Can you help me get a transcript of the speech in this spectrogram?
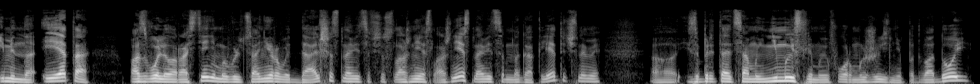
Именно это позволило растениям эволюционировать дальше, становиться все сложнее и сложнее, становиться многоклеточными, э, изобретать самые немыслимые формы жизни под водой,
